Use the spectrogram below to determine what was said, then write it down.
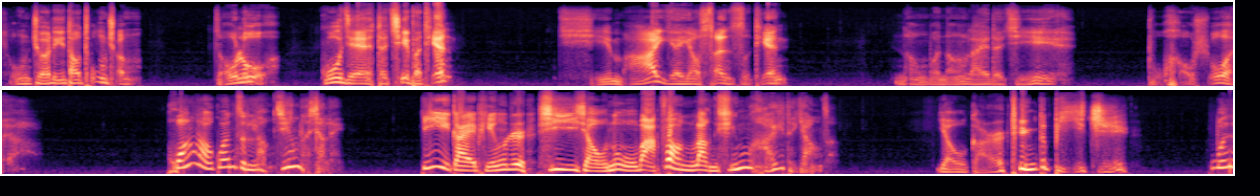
从这里到通城，走路估计得七八天，骑马也要三四天，能不能来得及，不好说呀。黄老官子冷静了下来。一改平日嬉笑怒骂、放浪形骸的样子，腰杆儿挺得笔直，稳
